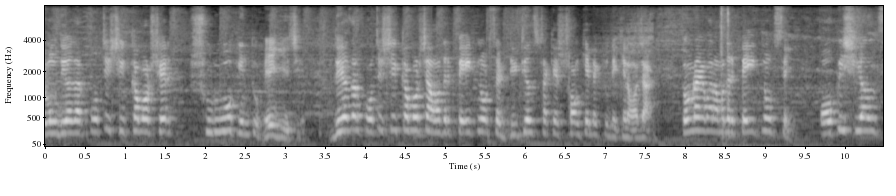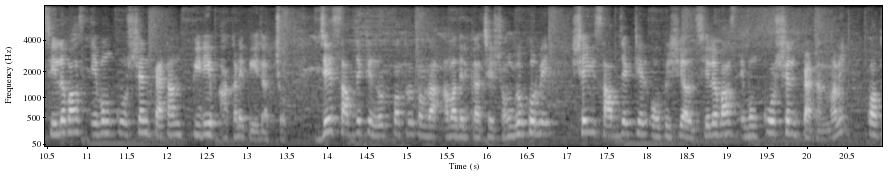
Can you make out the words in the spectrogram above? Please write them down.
এবং দুই হাজার পঁচিশ শিক্ষাবর্ষের শুরুও কিন্তু হয়ে গিয়েছে। দুই হাজার পঁচিশ শিক্ষাবর্ষে আমাদের পেইড নোটসের ডিটেলসটাকে সংক্ষেপে একটু দেখে নেওয়া যাক। তোমরা এবার আমাদের পেইড নোটসেই অফিসিয়াল সিলেবাস এবং কোশ্চেন প্যাটার্ন পিডিএফ আকারে পেয়ে যাচ্ছ। যে সাবজেক্টের নোটপত্র তোমরা আমাদের কাছে সংগ্রহ করবে, সেই সাবজেক্টের অফিসিয়াল সিলেবাস এবং কোশ্চেন প্যাটার্ন মানে কত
